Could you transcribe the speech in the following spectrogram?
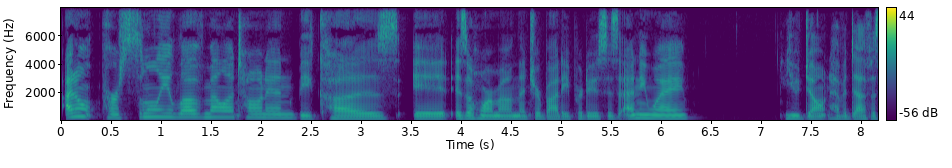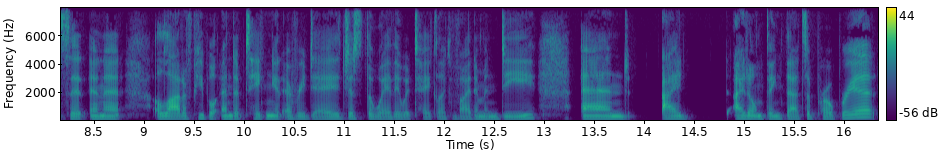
I don't personally love melatonin because it is a hormone that your body produces anyway. You don't have a deficit in it. A lot of people end up taking it every day, just the way they would take like vitamin D. And I I don't think that's appropriate.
